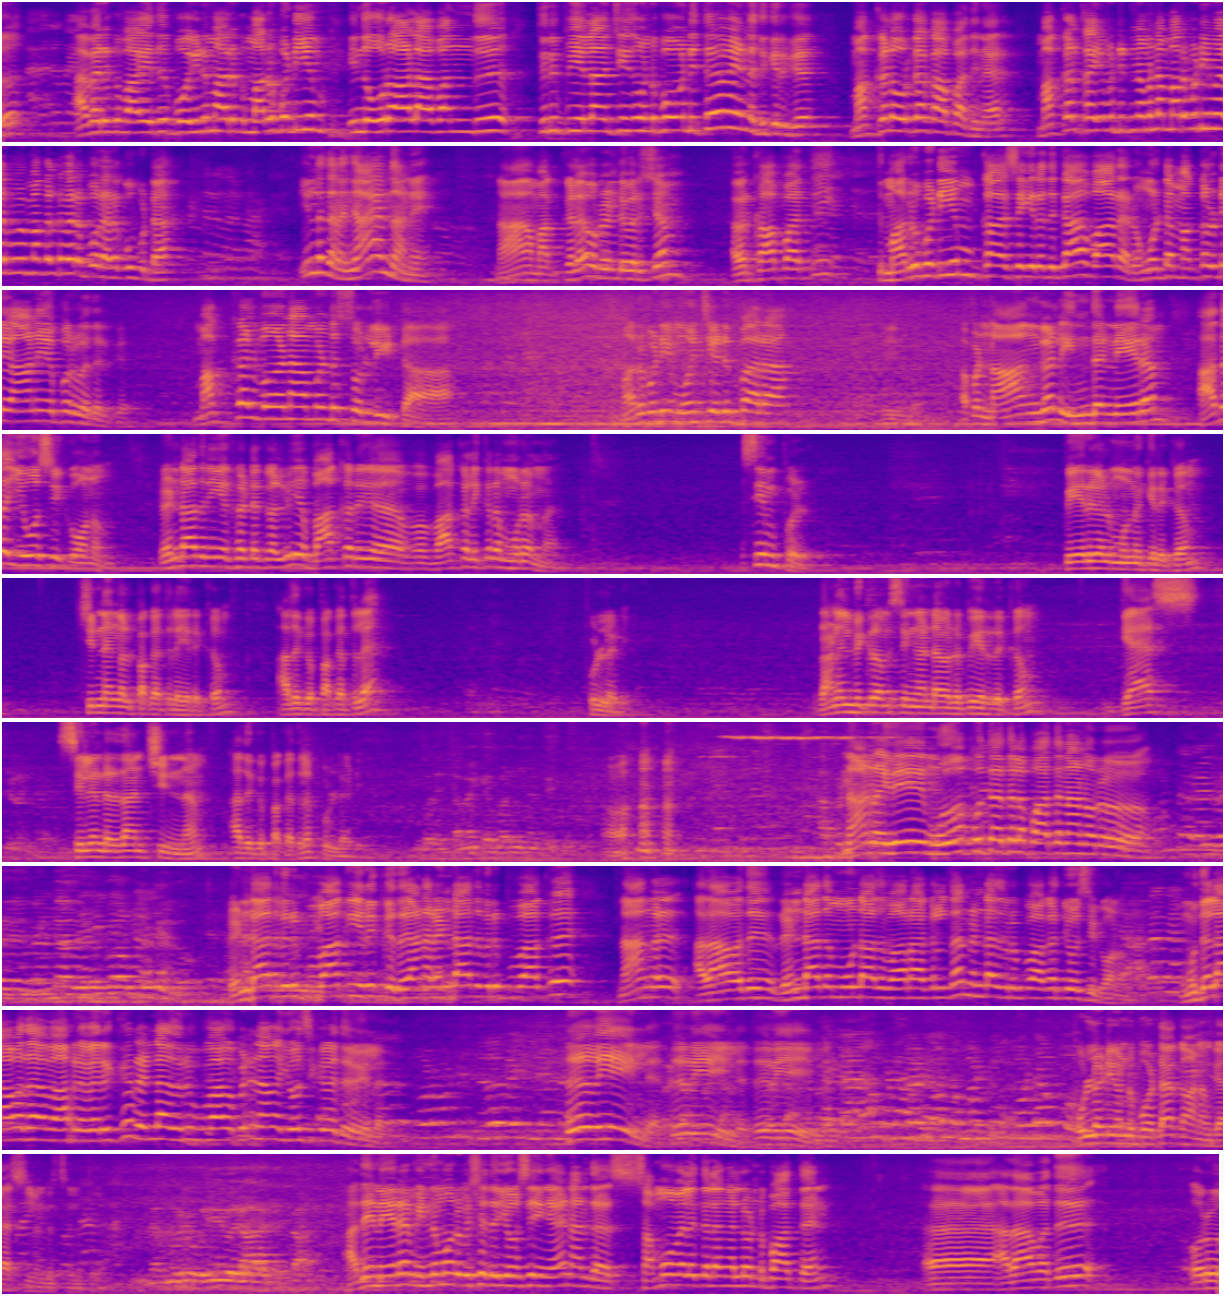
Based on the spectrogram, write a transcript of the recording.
அவருக்கு வயது போயிடும் அவருக்கு மறுபடியும் இந்த ஒரு ஆளா வந்து திருப்பி எல்லாம் செய்து கொண்டு போக வேண்டிய தேவை என்னதுக்கு இருக்கு? மக்களை ஒருக்கா காப்பாத்தினார். மக்கள் கைவிட்டுட்டோம்னா மறுபடியும் மறுபடியும் மக்கள்கிட்ட வேற போறாரு கூப்பிட்டா? இல்லை தானே நியாயம் தானே? நான் மக்களை ஒரு ரெண்டு வருஷம் அவர் காப்பாற்றி மறுபடியும் கா செய்கிறதுக்காக வாரார். உங்கள்கிட்ட மக்களுடைய ஆணையை பெறுவதற்கு. மக்கள் வேணாம்னு சொல்லிட்டா மறுபடியும் முயற்சி எடுப்பாரா? இல்லை. அப்போ நாங்கள் இந்த நேரம் அதை யோசிக்கணும். ரெண்டாவது நீங்கள் கேட்ட கல்வி வாக்களி வாக்களிக்கிற முறைமை. சிம்பிள் பேர்கள் முன்னுக்கு இருக்கும் சின்னங்கள் பக்கத்தில் இருக்கும் அதுக்கு பக்கத்தில் புள்ளடி. ரணில் விக்ரம் சிங் பேர் இருக்கும் கேஸ் சிலிண்டர் தான் சின்னம் அதுக்கு பக்கத்தில் புள்ளடி. நான் இதே முக புத்தகத்தில் பார்த்த நான் ஒரு ரெண்டாவது விருப்பு வாக்கு இருக்குது. ஆனால் ரெண்டாவது விருப்பு வாக்கு நாங்கள் அதாவது ரெண்டாவது மூன்றாவது வாராக்கள் தான் ரெண்டாவது விருப்பு வாக்க யோசிக்கணும். முதலாவதாக வாரவருக்கு ரெண்டாவது விருப்பு வாக்க பற்றி நாங்கள் யோசிக்கவே தேவையில்லை. தேவையே இல்லை தேவையே இல்லை தேவையே இல்லை. புல்லடி ஒன்று போட்டால் காணும் கேஸ் சிலிண்டர் சிலிண்டர். அதே நேரம் இன்னும் ஒரு விஷயத்தை யோசிங்க. நான் இந்த சமூக வலைத்தளங்களில் ஒன்று பார்த்தேன். அதாவது ஒரு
